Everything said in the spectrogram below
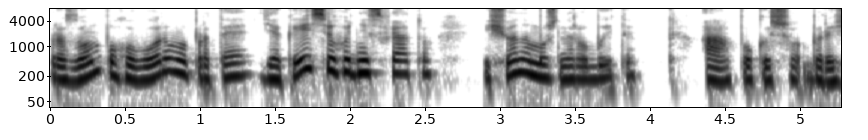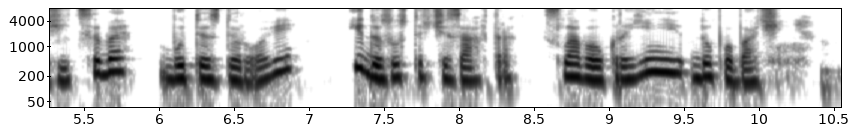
разом поговоримо про те, яке сьогодні свято і що нам можна робити. А поки що бережіть себе, будьте здорові і до зустрічі завтра. Слава Україні! До побачення!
